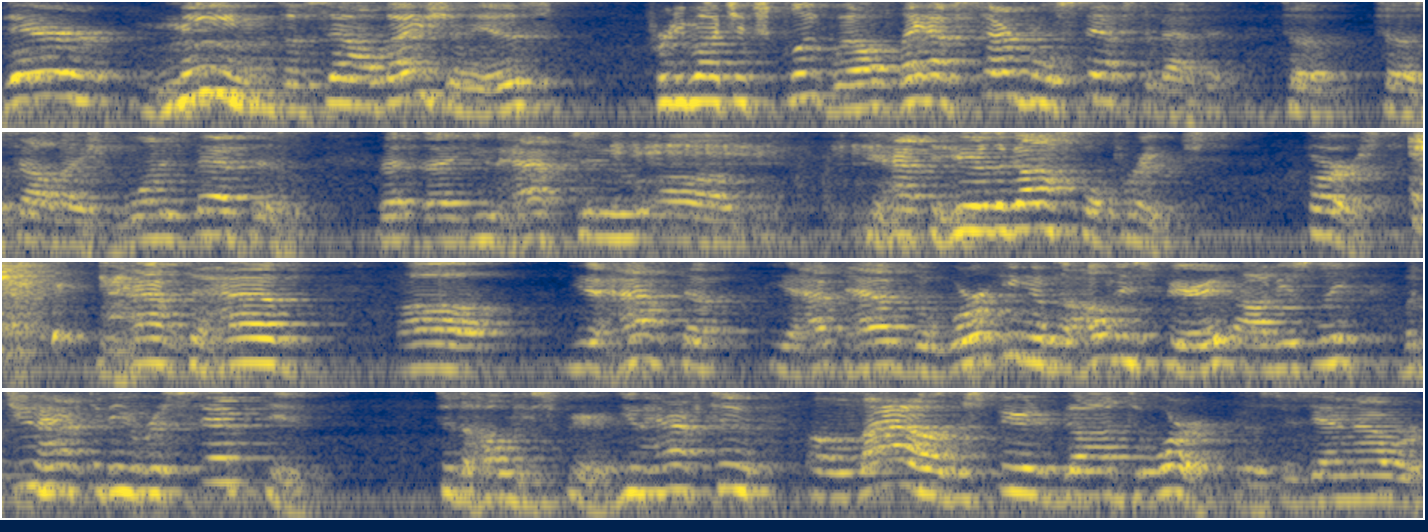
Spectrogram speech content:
Their means of salvation is pretty much exclude. Well, they have several steps to baptism, to, to salvation. One is baptism. That, that you have to uh, you have to hear the gospel preached first. You have to have uh, you have to you have to have the working of the Holy Spirit, obviously, but you have to be receptive to the Holy Spirit. You have to allow the Spirit of God to work. Suzanne and I were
